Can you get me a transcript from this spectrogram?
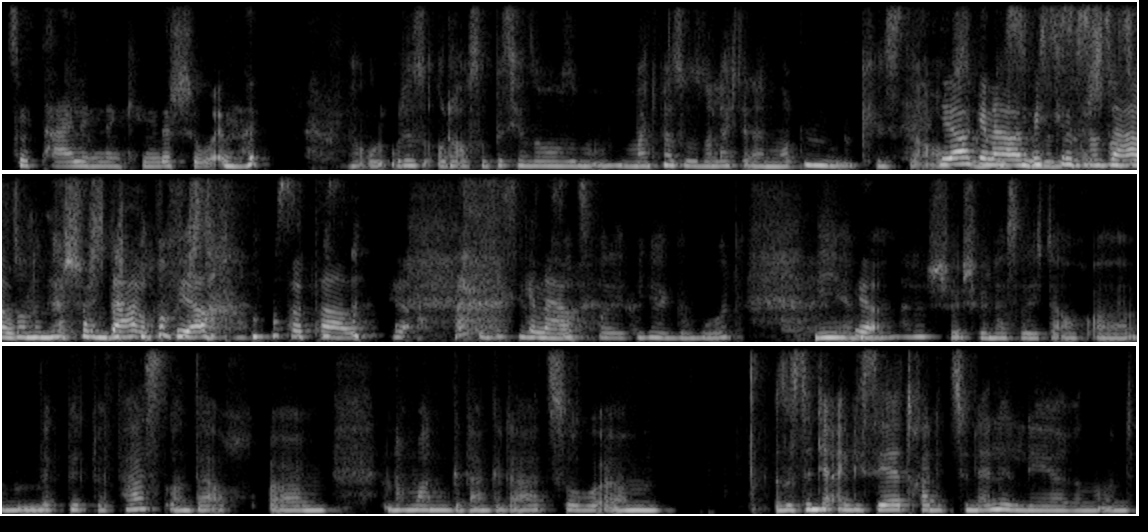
zum Teil in den Kinderschuhen. Oder, oder auch so ein bisschen so, so manchmal so, so leicht in der Mottenkiste auch. Ja, so genau, ein bisschen, ein bisschen verstaubt. So, so eine Mischung. Verstaubt, ja, total. Ja. So ein bisschen genau. Wiedergeburt. Nee, ja. schön, schön, dass du dich da auch äh, mit, mit befasst und da auch ähm, nochmal ein Gedanke dazu. Ähm, also es sind ja eigentlich sehr traditionelle Lehren und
